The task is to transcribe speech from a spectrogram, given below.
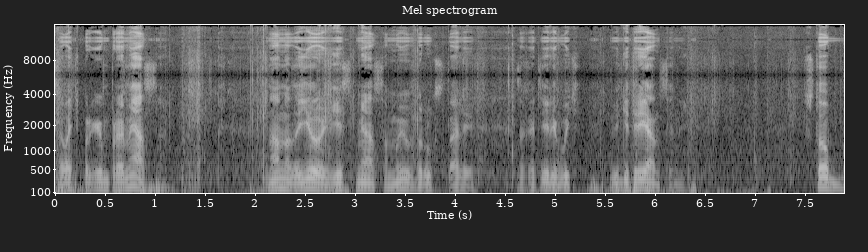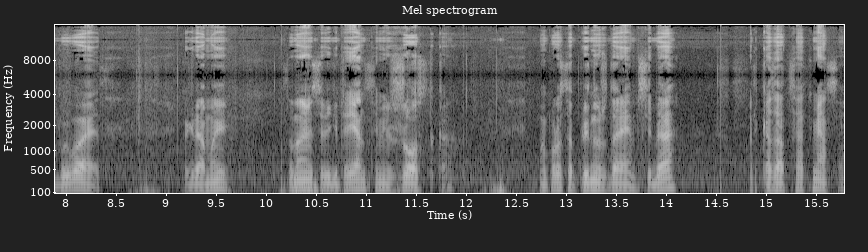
Давайте поговорим про мясо. Нам надоело есть мясо. Мы вдруг стали, захотели быть вегетарианцами. Что бывает, когда мы становимся вегетарианцами жестко? Мы просто принуждаем себя отказаться от мяса.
